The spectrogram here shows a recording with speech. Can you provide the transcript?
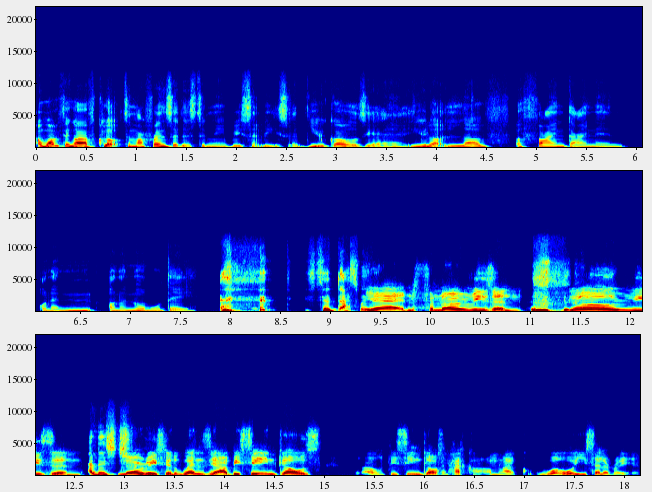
And one thing I've clocked, and my friend said this to me recently. He said, "You girls, yeah, you lot love a fine dining on a on a normal day." so that's where, Yeah, and for no reason, no reason, and it's no reason. Wednesday, I'll be seeing girls. I'll be seeing girls in Hacker. I'm like, what? What are you celebrating?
